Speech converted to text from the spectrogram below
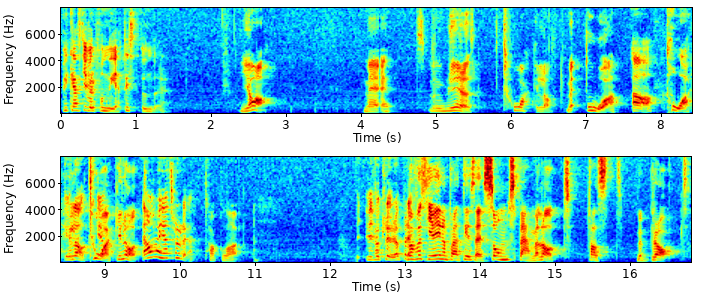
Vi kan skriva det fonetiskt under. Ja. Med ett, vad blir det? Talk a lot. Med å. Ja, talk eller något. Talk a lot. Ja, men jag tror det. Talk a lot. Vi- får klura på det. Man får skriva inom parentes här, som spam a lot. Fast med prat.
